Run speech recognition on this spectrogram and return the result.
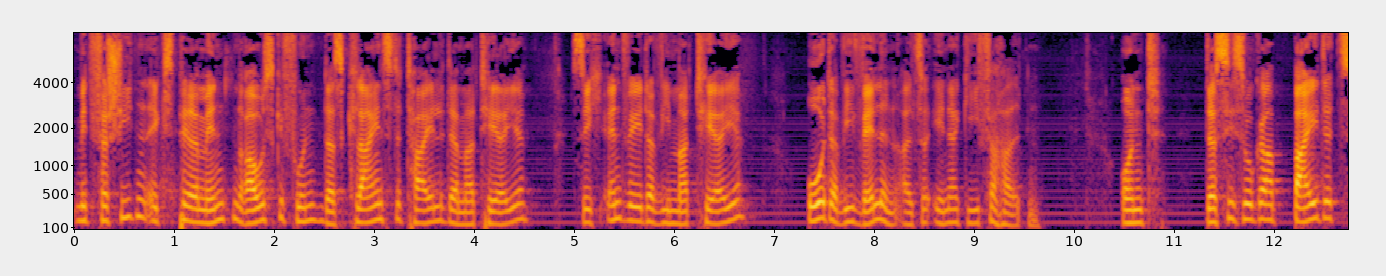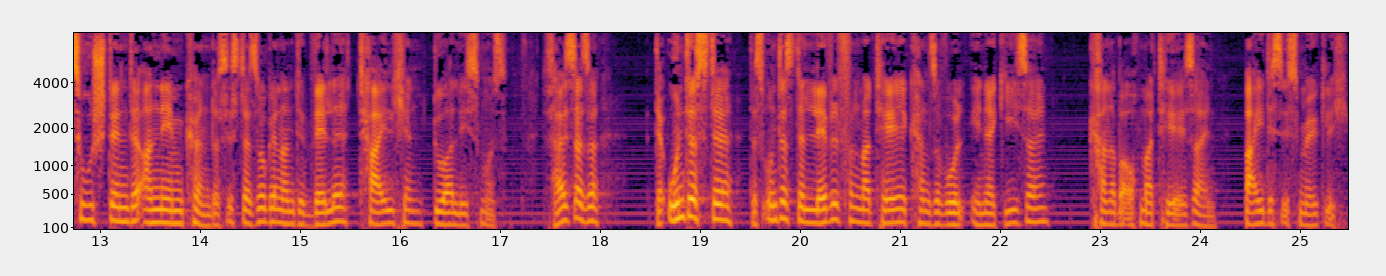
mit verschiedenen Experimenten herausgefunden, dass kleinste Teile der Materie sich entweder wie Materie oder wie Wellen, also Energie, verhalten. Und dass sie sogar beide Zustände annehmen können. Das ist der sogenannte Welle-Teilchen-Dualismus. Das heißt also, der unterste, das unterste Level von Materie kann sowohl Energie sein, kann aber auch Materie sein. Beides ist möglich.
